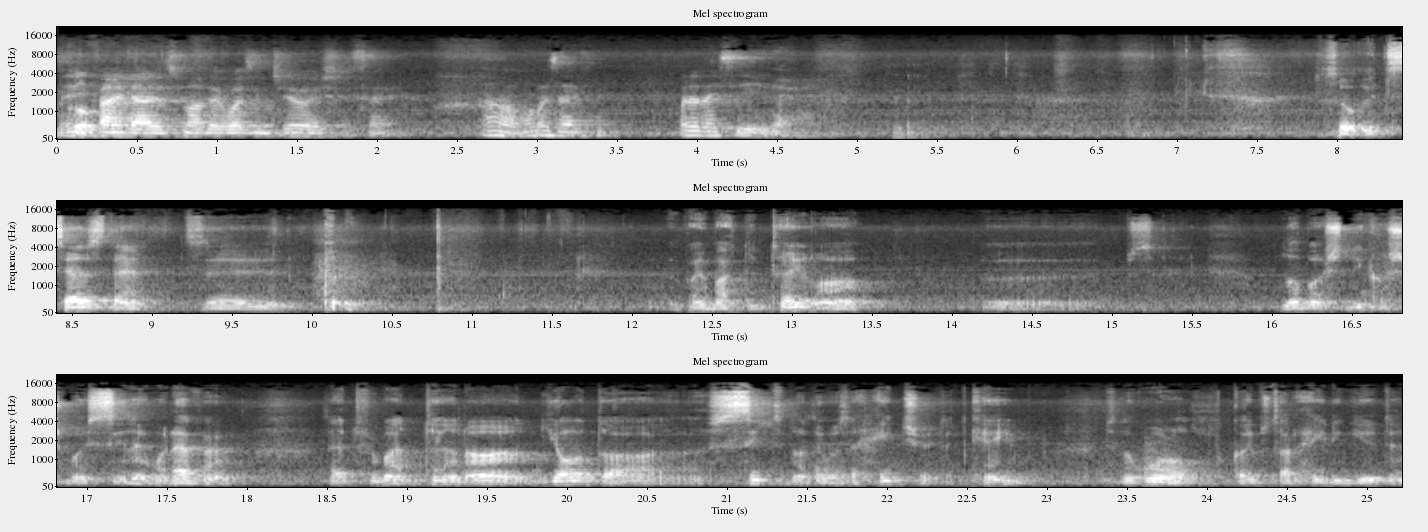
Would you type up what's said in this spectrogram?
Then Cool. you find out his mother wasn't Jewish. It's like, oh, what was I? Th- what did I see there? So it says that uh, by Matan Torah, Lama Shnika Shmoy whatever, that from that Torah on, Yoda, Sitna, there was a hatred that came to the world. Goyim started hating Yidden.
